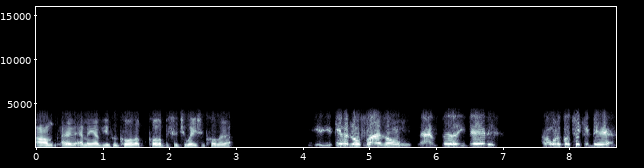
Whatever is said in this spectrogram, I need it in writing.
Um, I, I mean, if you could call up call up a situation, call it up. You, you gave a no fly zone after you did. I don't want to go take it there.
